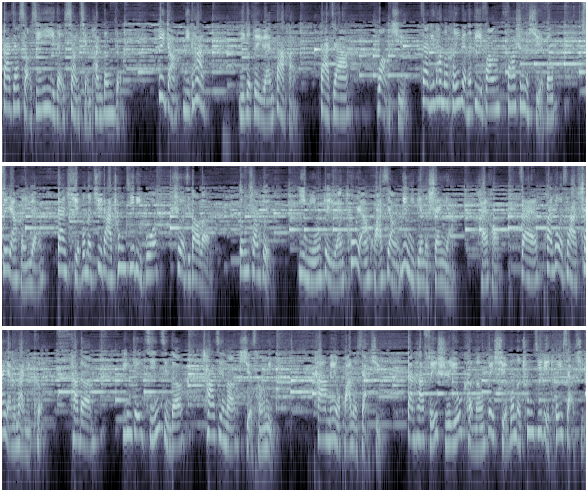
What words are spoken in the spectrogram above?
大家小心翼翼地向前攀登着。队长，你看，一个队员大喊。大家望去，在离他们很远的地方发生了雪崩。虽然很远，但雪崩的巨大冲击力波涉及到了登山队。一名队员突然滑向另一边的山崖，还好，在快落下山崖的那一刻。他的冰锥紧紧地插进了雪层里，他没有滑落下去，但他随时有可能被雪崩的冲击力推下去，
